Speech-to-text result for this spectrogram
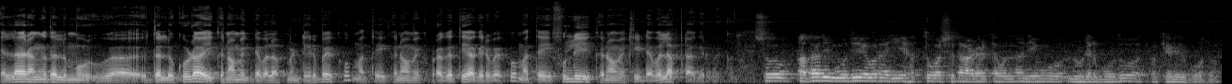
ಎಲ್ಲ ರಂಗದಲ್ಲೂ ಮು- ಆ, ದಲ್ಲೂ ಕೂಡ ಇಕನಾಮಿಕ್ ಡೆವಲಪ್ಮೆಂಟ್ ಇರಬೇಕು ಮತ್ತು ಇಕನಾಮಿಕ್ ಪ್ರಗತಿ ಆಗಿರಬೇಕು ಮತ್ತು ಫುಲ್ಲಿ ಇಕನಾಮಿಕ್ಲಿ ಡೆವಲಪ್ಡ್ ಆಗಿರಬೇಕು. ಸೊ ಪ್ರಧಾನಿ ಮೋದಿಯವರ ಈ ಹತ್ತು ವರ್ಷದ ಆಡಳಿತವನ್ನು ನೀವು ನೋಡಿರ್ಬೋದು ಅಥವಾ ಕೇಳಿರ್ಬೋದು.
